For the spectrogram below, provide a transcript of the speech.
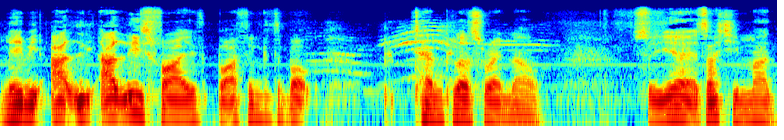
maybe at, le- at least five, but I think it's about ten plus right now. So yeah, it's actually mad.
